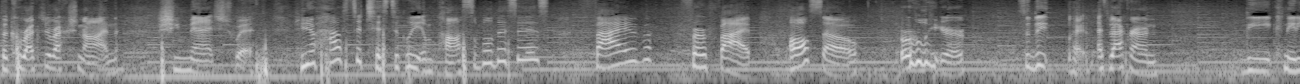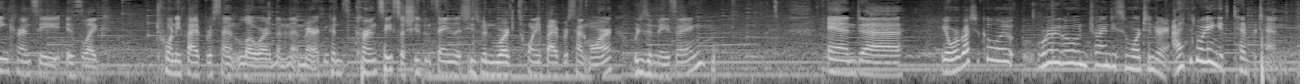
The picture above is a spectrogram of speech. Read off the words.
the correct direction on, she matched with. Do you know how statistically impossible this is? Five for five. Also, earlier, so the, okay, as background, the Canadian currency is like 25% lower than the American currency. So she's been saying that she's been worth 25% more, which is amazing. And uh, yeah, we're about to go. We're gonna go and try and do some more Tindering. I think we're gonna get to 10 for 10.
